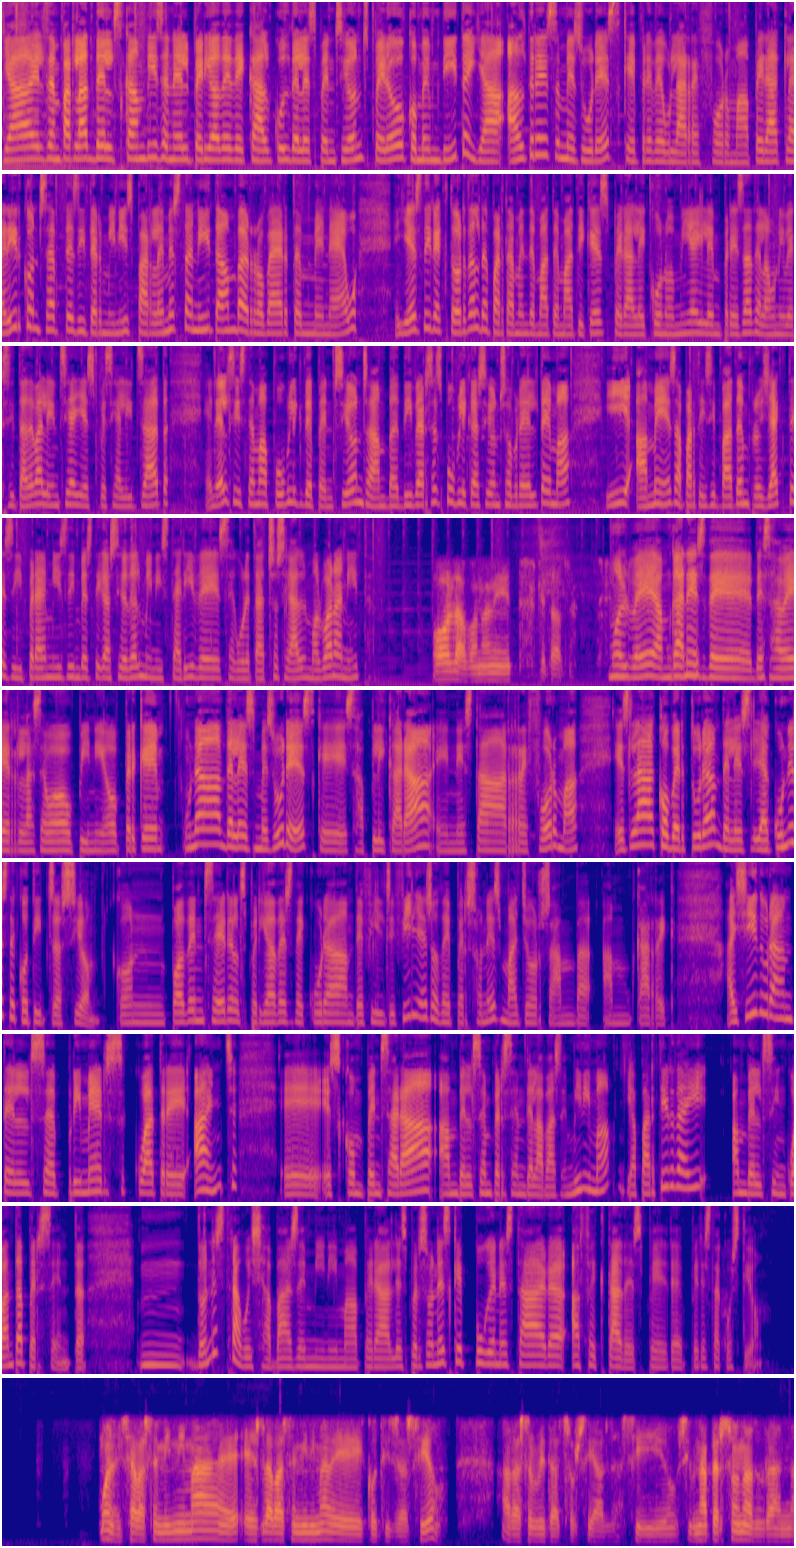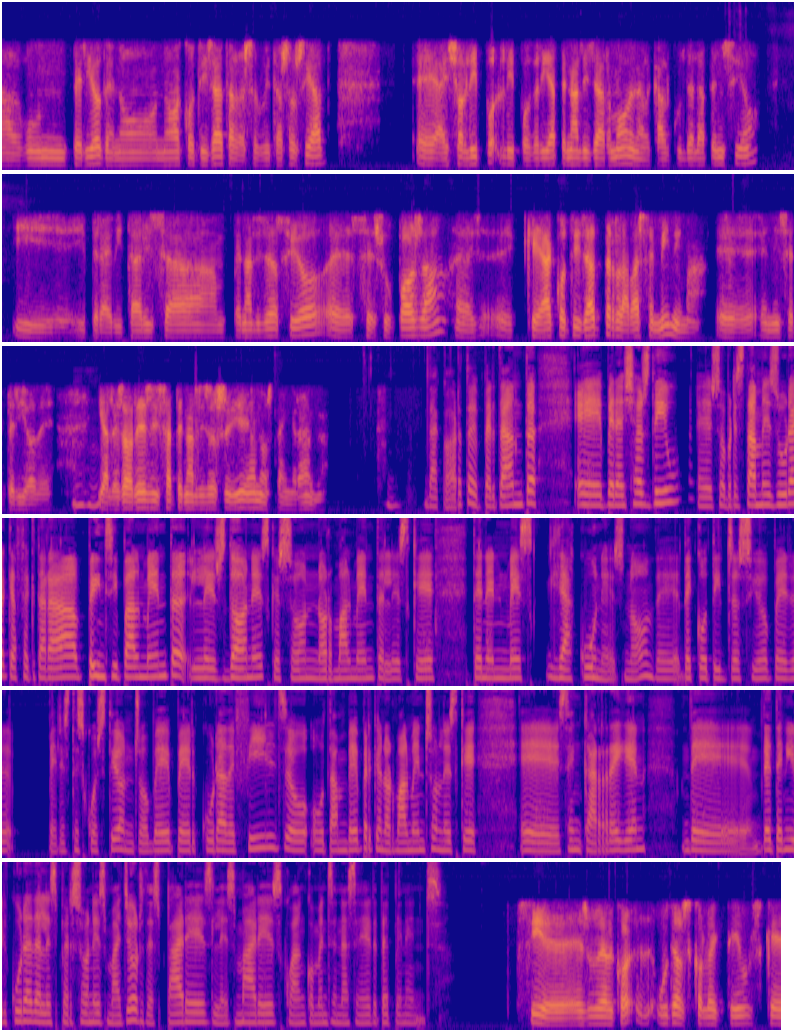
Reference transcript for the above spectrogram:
Ja els hem parlat dels canvis en el període de càlcul de les pensions, però, com hem dit, hi ha altres mesures que preveu la reforma. Per aclarir conceptes i terminis, parlem esta nit amb Robert Meneu. Ell és director del Departament de Matemàtiques per a l'Economia i l'Empresa de la Universitat de València i especialitzat en el sistema públic de pensions, amb diverses publicacions sobre el tema i, a més, ha participat en projectes i premis d'investigació del Ministeri de Seguretat Social. Molt bona nit. Hola, bona nit. Què tal? Molt bé, amb ganes de, de saber la seva opinió, perquè una de les mesures que s'aplicarà en esta reforma és la cobertura de les llacunes de cotització, com poden ser els períodes de cura de fills i filles o de persones majors amb, amb càrrec. Així, durant els primers quatre anys eh, es compensarà amb el 100% de la base mínima i a partir d'ahir amb el 50%. Mm, D'on es trau aquesta base mínima per a les persones que puguen estar eh, afectades per, eh, aquesta qüestió? Bueno, aquesta base mínima eh, és la base mínima de cotització a la Seguretat Social. Si, si una persona durant algun període no, no ha cotitzat a la Seguretat Social, eh, això li, li podria penalitzar molt en el càlcul de la pensió i, i per evitar aquesta penalització eh, se suposa eh, que ha cotitzat per la base mínima eh, en aquest període. Uh -huh. I aleshores aquesta penalització ja no és tan gran. D'acord. Per tant, eh, per això es diu eh, sobre aquesta mesura que afectarà principalment les dones, que són normalment les que tenen més llacunes no? de, de cotització per, per aquestes qüestions, o bé per cura de fills o, o també perquè normalment són les que eh, s'encarreguen de, de tenir cura de les persones majors, dels pares, les mares, quan comencen a ser dependents. Sí, és un, del, un dels col·lectius que,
